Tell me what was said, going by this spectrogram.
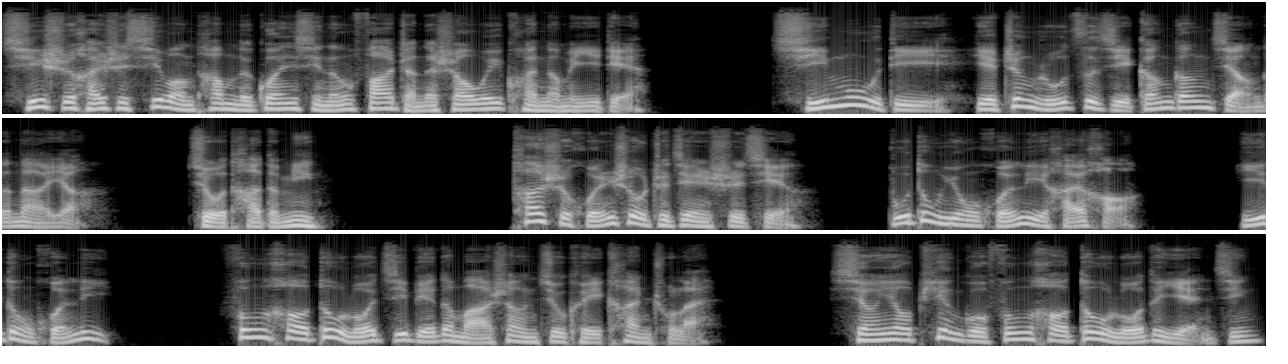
其实还是希望他们的关系能发展的稍微快那么一点。其目的也正如自己刚刚讲的那样，救他的命。他是魂兽这件事情，不动用魂力还好，一动魂力。封号斗罗级别的马上就可以看出来，想要骗过封号斗罗的眼睛，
